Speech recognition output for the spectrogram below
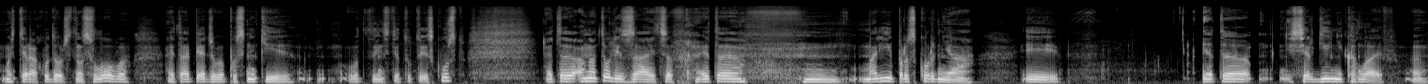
мастера художественного слова. Это, опять же, выпускники вот, Института искусств. Это Анатолий Зайцев, это Мария Проскурня и это Сергей Николаев. Э,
